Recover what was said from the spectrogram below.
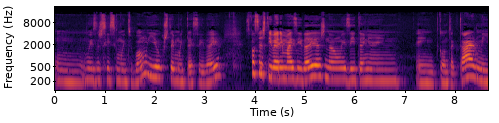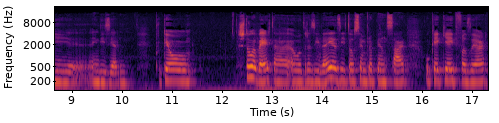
um, um exercício muito bom e eu gostei muito dessa ideia. Se vocês tiverem mais ideias, não hesitem em, em contactar-me e eh, em dizer-me, porque eu estou aberta a, a outras ideias e estou sempre a pensar o que é que hei de fazer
